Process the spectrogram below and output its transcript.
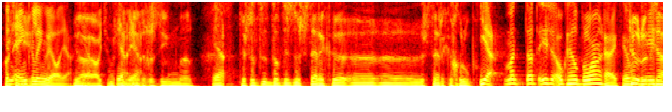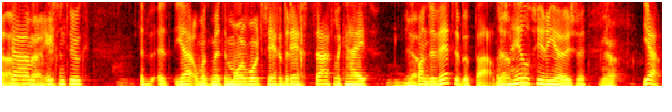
had Een die- enkeling wel, ja. Ja, had je misschien Ja, ja. eerder gezien. Maar Ja. Dus dat, dat is een sterke, eh, eh, sterke groep. Ja, maar dat is ook heel belangrijk. Hè? Tuurlijk, de Eerste ja, Kamer is natuurlijk... Het, het, ja, om het met een mooi woord te zeggen... de rechtsstatelijkheid Ja. van de wetten bepalen. Dat is Ja, een heel klopt. serieuze Ja.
